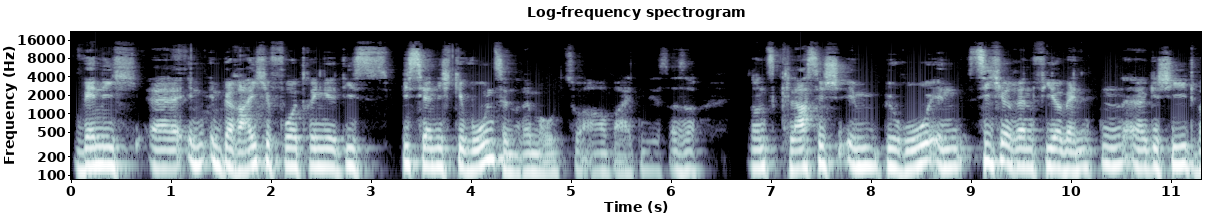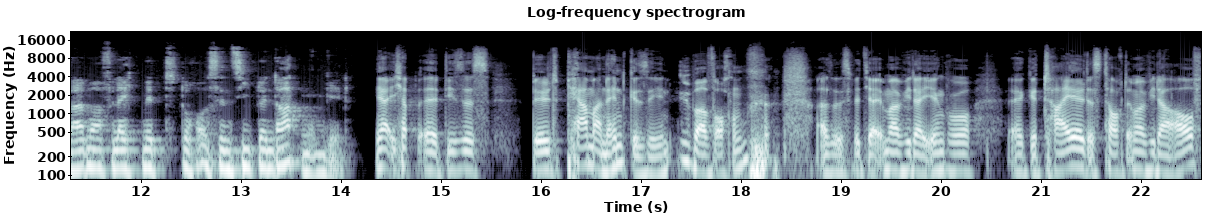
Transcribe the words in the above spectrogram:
wenn ich äh, in, in Bereiche vordringe, die es bisher nicht gewohnt sind, remote zu arbeiten. Ist also sonst klassisch im Büro in sicheren vier Wänden äh, geschieht, weil man vielleicht mit durchaus sensiblen Daten umgeht. Ja, ich habe äh, dieses Bild permanent gesehen, über Wochen. Also es wird ja immer wieder irgendwo äh, geteilt, es taucht immer wieder auf.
